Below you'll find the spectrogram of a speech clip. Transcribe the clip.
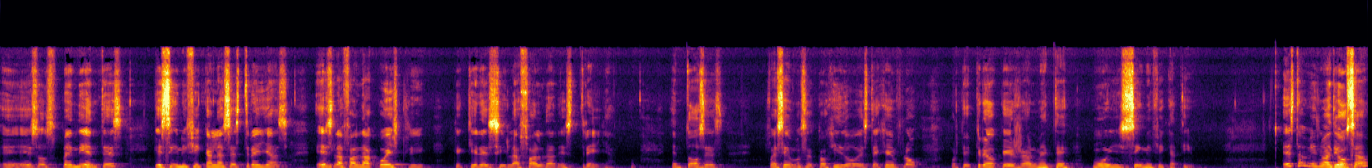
eh, esos pendientes que significan las estrellas, es la falda Cuestli, que quiere decir la falda de estrella. Entonces, pues hemos escogido este ejemplo porque creo que es realmente muy significativo. Esta misma diosa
